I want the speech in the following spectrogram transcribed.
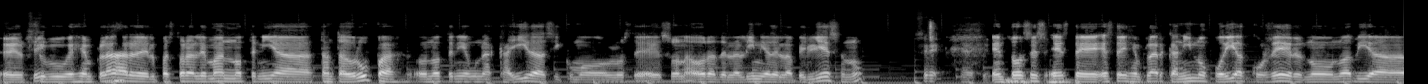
eh, su ejemplar, el pastor alemán, no tenía tanta grupa o no tenía una caída así como los de son ahora de la línea de la belleza, ¿no? Sí, Entonces este este ejemplar canino podía correr, no no había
